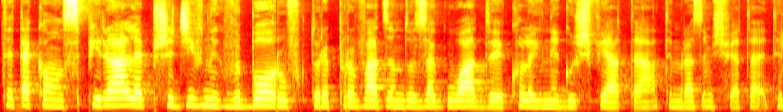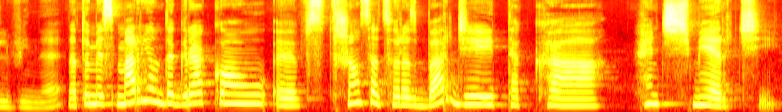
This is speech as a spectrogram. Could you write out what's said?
tę taką spiralę przedziwnych wyborów, które prowadzą do zagłady kolejnego świata, tym razem świata Etelwiny. Natomiast Marią de Graką y, wstrząsa coraz bardziej taka chęć śmierci.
